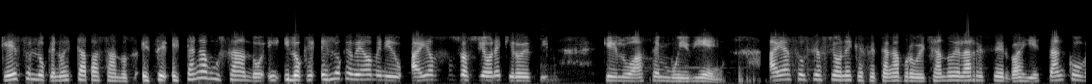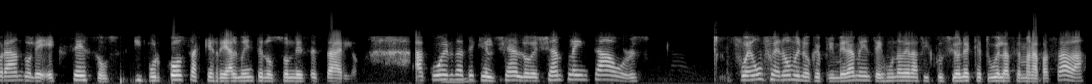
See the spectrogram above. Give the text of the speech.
que eso es lo que no está pasando, este, están abusando y, y, lo que es lo que veo a menudo, hay asociaciones, quiero decir, que lo hacen muy bien. Hay asociaciones que se están aprovechando de las reservas y están cobrándole excesos y por cosas que realmente no son necesarios. Acuérdate que el lo de Champlain Towers fue un fenómeno que primeramente es una de las discusiones que tuve la semana pasada.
